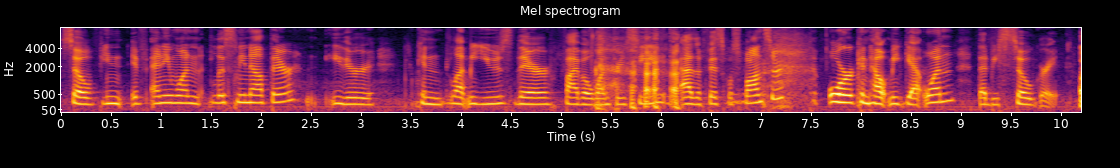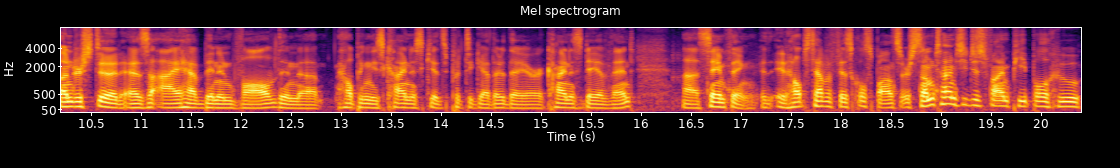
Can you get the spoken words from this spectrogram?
So if you, if anyone listening out there either can let me use their 5013c as a fiscal sponsor or can help me get one, that'd be so great. Understood. As I have been involved in uh, helping these kindness kids put together their kindness day event, uh, same thing. It, it helps to have a fiscal sponsor. Sometimes you just find people who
